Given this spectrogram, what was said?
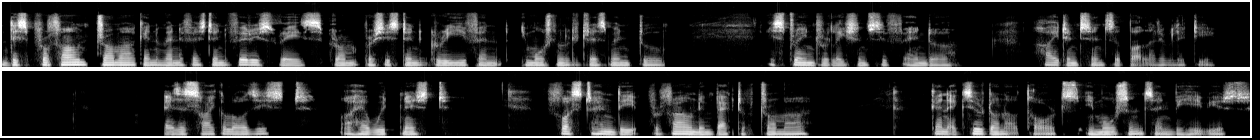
This profound trauma can manifest in various ways, from persistent grief and emotional detachment to strained relationship and heightened sense of vulnerability. As a psychologist, I have witnessed firsthand the profound impact of trauma can exert on our thoughts, emotions, and behaviors.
